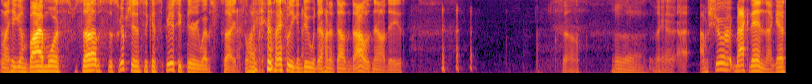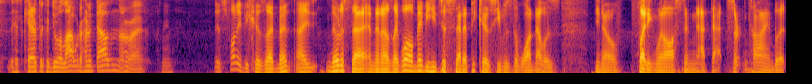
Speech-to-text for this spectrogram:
Like he can buy more subs subscriptions to conspiracy theory websites. Like that's what he can do with a hundred thousand dollars nowadays. So. Like, I, I'm sure back then, I guess his character could do a lot with a hundred thousand. All right, I mean, It's funny because I meant I noticed that, and then I was like, well, maybe he just said it because he was the one that was, you know, fighting with Austin at that certain time. But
